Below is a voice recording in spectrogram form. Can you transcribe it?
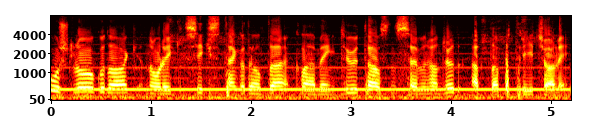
Oslo, god dag. Nordic 6 Tango Delta, climbing 2700 at up 3 Charlie.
